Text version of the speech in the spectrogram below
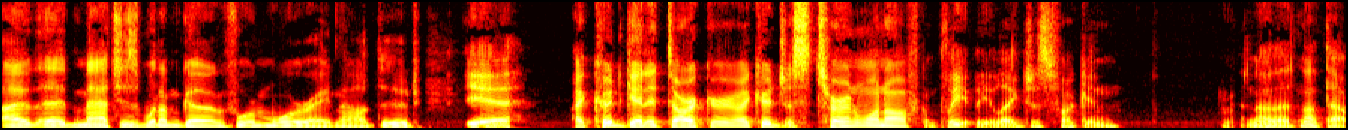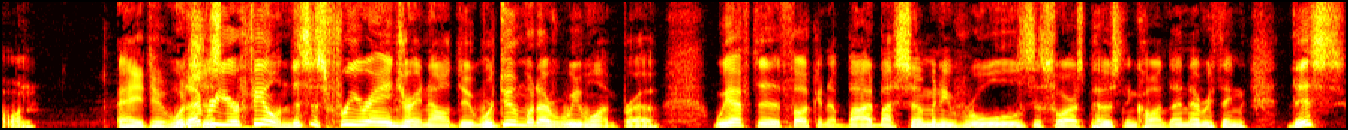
I that matches what I'm going for more right now, dude. yeah. I could get it darker. I could just turn one off completely, like just fucking. No, that's not that one. Hey, dude, whatever just- you're feeling, this is free range right now, dude. We're doing whatever we want, bro. We have to fucking abide by so many rules as far as posting content and everything. This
